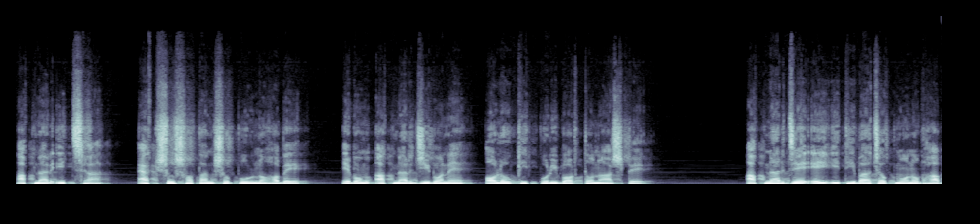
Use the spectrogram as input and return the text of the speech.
আপনার ইচ্ছা একশো শতাংশ পূর্ণ হবে এবং আপনার জীবনে অলৌকিক পরিবর্তন আসবে। আপনার যে এই ইতিবাচক মনোভাব,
